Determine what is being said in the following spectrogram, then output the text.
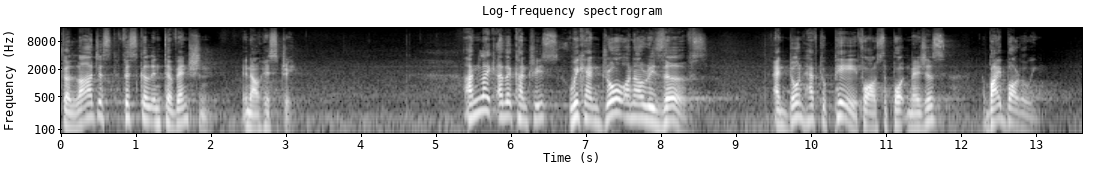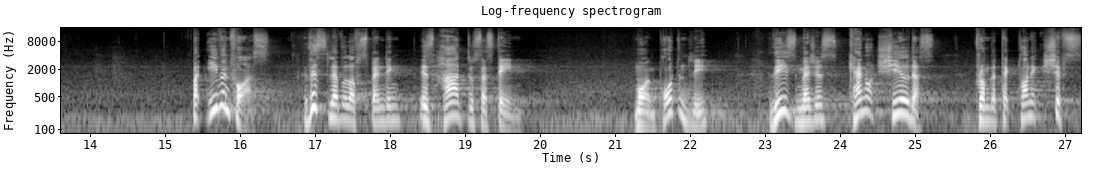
the largest fiscal intervention in our history. Unlike other countries, we can draw on our reserves and don't have to pay for our support measures by borrowing. But even for us, this level of spending is hard to sustain. More importantly, these measures cannot shield us from the tectonic shifts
